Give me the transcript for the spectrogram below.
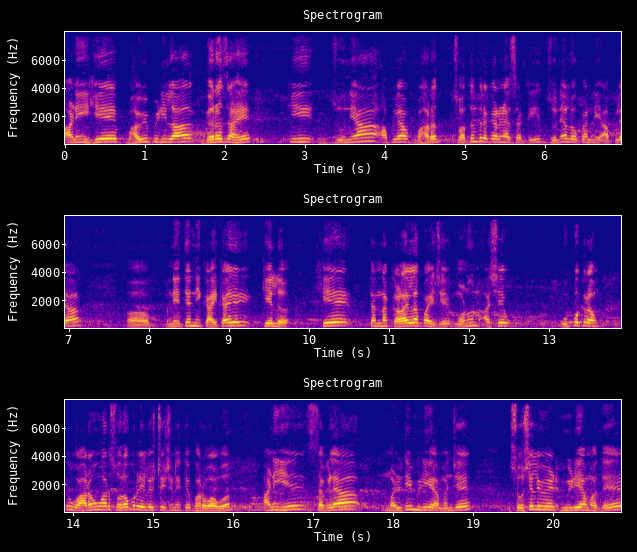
आणि हे भावी पिढीला गरज आहे. की जुन्या आपल्या भारत स्वातंत्र्य करण्यासाठी जुन्या लोकांनी आपल्या नेत्यांनी काय काय केलं हे त्यांना कळायला पाहिजे. म्हणून असे उपक्रम हे वारंवार सोलापूर रेल्वे स्टेशन येथे भरवावं आणि हे सगळ्या मल्टीमीडिया म्हणजे सोशल मीडियामध्ये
